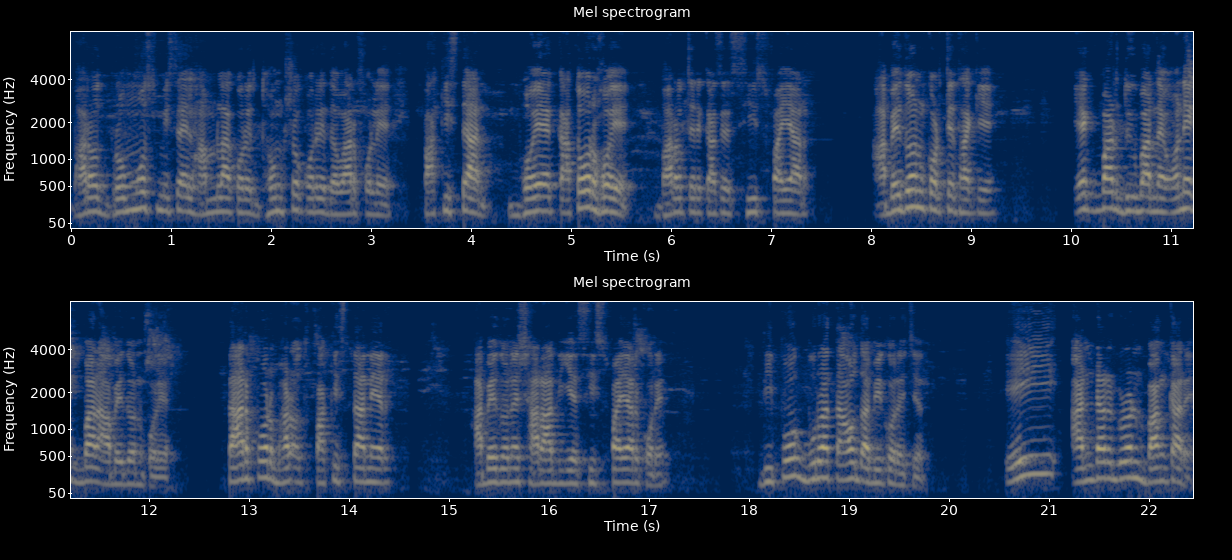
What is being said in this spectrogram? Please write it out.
ভারত ব্রহ্মোস মিসাইল হামলা করে ধ্বংস করে দেওয়ার ফলে পাকিস্তান ভয়ে কাতর হয়ে ভারতের কাছে সিজ ফায়ার আবেদন করতে থাকে। একবার, দুইবার নয়, অনেকবার আবেদন করে। তারপর ভারত পাকিস্তানের আবেদনে সাড়া দিয়ে সিসফায়ার করে। দীপক বুড়া তাও দাবি করেছেন, এই আন্ডারগ্রাউন্ড বাংকারে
